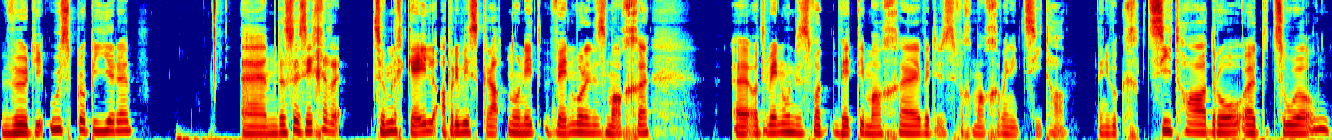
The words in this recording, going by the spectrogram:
würde ausprobieren. Ähm, das wäre sicher ziemlich geil, aber ich weiß gerade noch nicht, wenn ich das mache äh, oder wenn ich das wette machen, werde ich das einfach machen, wenn ich Zeit habe. Wenn ich wirklich Zeit habe äh, dazu und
